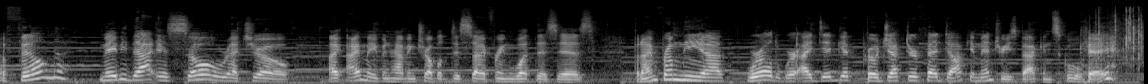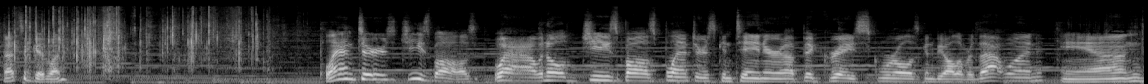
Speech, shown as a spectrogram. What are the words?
A film? Maybe that is so retro. I, I'm even having trouble deciphering what this is. But I'm from the uh, world where I did get projector-fed documentaries back in school. Okay, that's a good one. Planters cheese balls. Wow, an old cheese balls planters container. A big gray squirrel is gonna be all over that one. And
